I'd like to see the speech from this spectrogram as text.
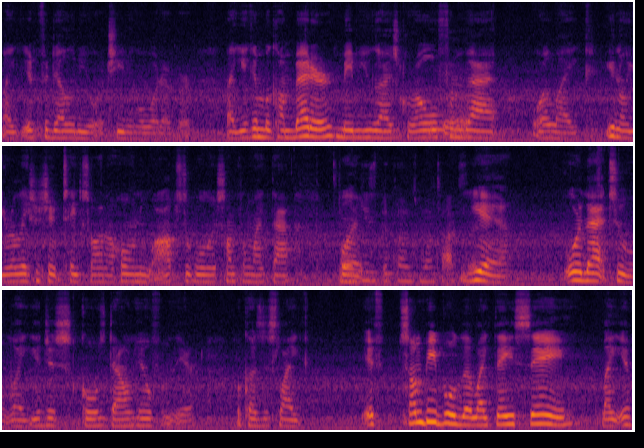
like infidelity or cheating or whatever. Like it can become better. Maybe you guys grow from that, or like you know your relationship takes on a whole new obstacle or something like that. But it just becomes more toxic. yeah, or that too. Like it just goes downhill from there because it's like if some people that like they say like if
